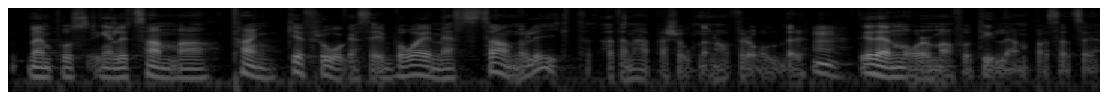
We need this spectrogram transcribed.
men på, enligt samma tanke, fråga sig vad är mest sannolikt att den här personen har för ålder? Mm. Det är den norm man får tillämpa så att säga.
